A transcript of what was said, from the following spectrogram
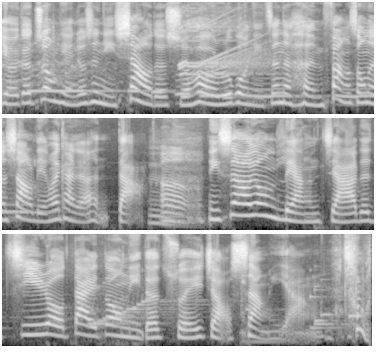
有一个重点就是，你笑的时候，如果你真的很放松的笑，脸会看起来很大。嗯，你是要用两颊的肌肉带动你的嘴角上扬。这么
